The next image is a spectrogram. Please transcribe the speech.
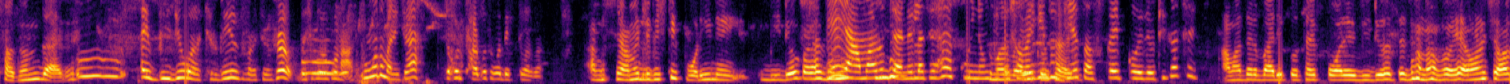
স্বজনদার এই ভিডিও বানাচ্ছে রিলস বানাচ্ছে বেশি বড় কোনো তুমিও তো মানিস যখন ছাড়বো দেখতে পারবা। আমি আমি লিপস্টিক পরি নেই। ভিডিও করার জন্য। আমারও চ্যানেল আছে। হ্যাঁ কুইন অঙ্কিতা সবাই কিন্তু গিয়ে সাবস্ক্রাইব করে দিও ঠিক আছে? আমাদের বাড়ি কোথায়? পরে ভিডিওতে জানাব। এমন সব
